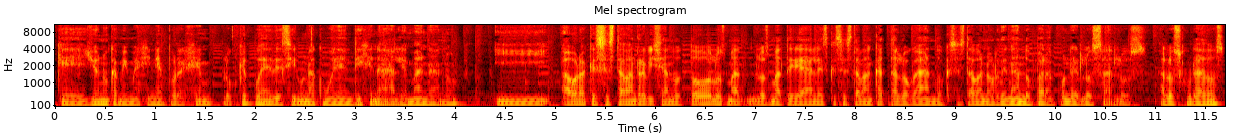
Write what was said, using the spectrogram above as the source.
que yo nunca me imaginé, por ejemplo, qué puede decir una comunidad indígena alemana, ¿no? Y ahora que se estaban revisando todos los, ma los, materiales que se estaban catalogando, que se estaban ordenando para ponerlos a los, a los jurados,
